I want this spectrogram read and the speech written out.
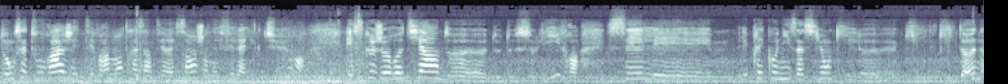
Donc cet ouvrage était vraiment très intéressant, j'en ai fait la lecture. Et ce que je retiens de, ce livre, c'est les, préconisations qu'il donne.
